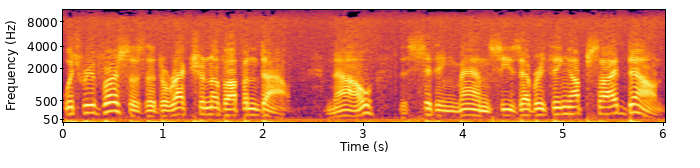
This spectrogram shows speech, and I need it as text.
which reverses the direction of up and down. Now, the sitting man sees everything upside down,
